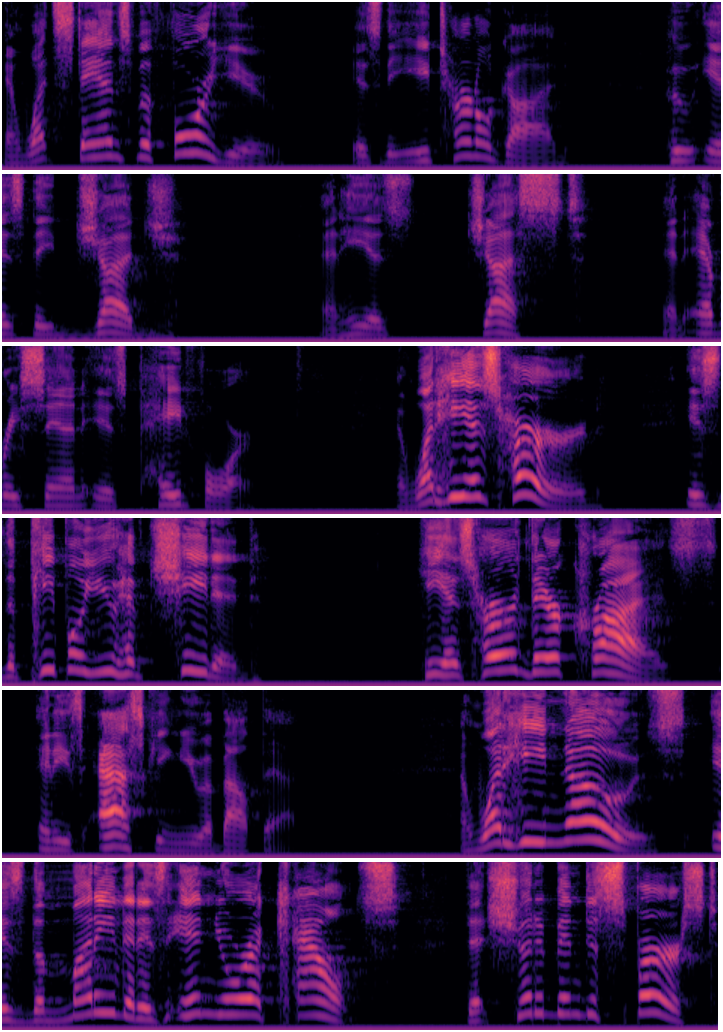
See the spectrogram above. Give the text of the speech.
And what stands before you is the eternal God who is the judge and he is just, and every sin is paid for. And what he has heard is the people you have cheated. He has heard their cries, and he's asking you about that. And what he knows is the money that is in your accounts that should have been dispersed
